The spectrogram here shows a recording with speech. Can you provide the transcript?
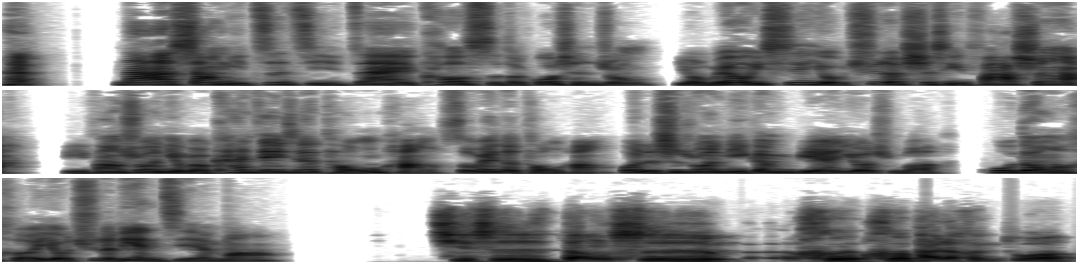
那像你自己在 cos 的过程中，有没有一些有趣的事情发生啊？比方说，你有没有看见一些同行，所谓的同行，或者是说你跟别人有什么？互动和有趣的链接吗？其实当时合合拍了很多，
